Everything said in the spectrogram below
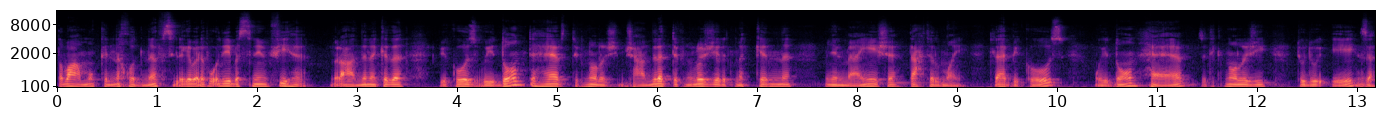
طبعا ممكن ناخد نفس الإجابة اللي فوق دي بس ننفيها نقول عندنا كده because we don't have technology. مش عندنا التكنولوجيا اللي تمكننا من المعيشة تحت المية. قلت لها because we don't have the technology to do a that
